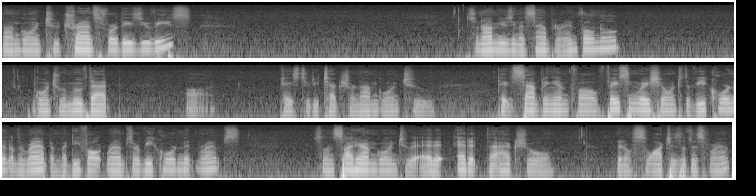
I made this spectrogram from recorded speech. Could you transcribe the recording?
Now I'm going to transfer these UVs so now I'm using a sampler info node. I'm going to remove that uh, place 2D texture. Now I'm going to take the sampling info, facing ratio into the V coordinate of the ramp, and by default ramps are V coordinate ramps. So inside here I'm going to edit, edit the actual little swatches of this ramp.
